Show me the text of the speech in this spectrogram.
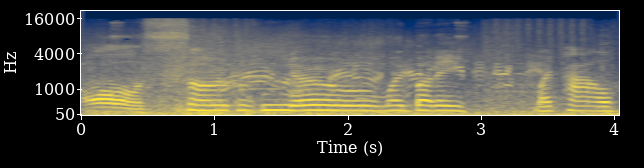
Oh, so good. No, my buddy. My pal.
